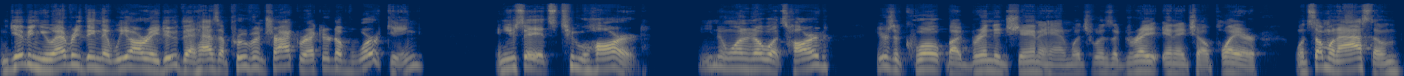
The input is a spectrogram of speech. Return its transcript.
I'm giving you everything that we already do that has a proven track record of working. And you say it's too hard. You don't want to know what's hard? Here's a quote by Brendan Shanahan, which was a great NHL player. When someone asked him,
